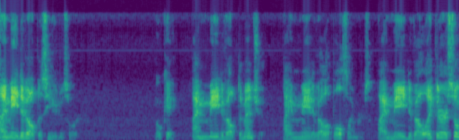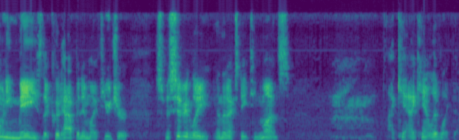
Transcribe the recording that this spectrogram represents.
I may develop a seizure disorder. Okay. I may develop dementia. I may develop Alzheimer's. I may develop, like, there are so many mays that could happen in my future, specifically in the next 18 months I can't I can't live like that.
